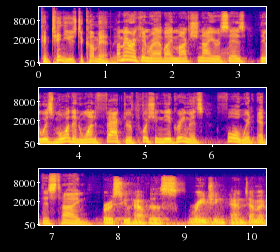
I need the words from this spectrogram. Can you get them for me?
continues to come in. American Rabbi Marc Schneier says there was more than one factor pushing the agreements forward at this time. First, you have this raging pandemic.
